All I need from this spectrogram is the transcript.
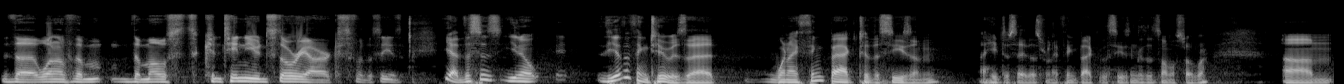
the one of the the most continued story arcs for the season? Yeah, this is, you know, the other thing too is that when I think back to the season, I hate to say this when I think back to the season because it's almost over. Um,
